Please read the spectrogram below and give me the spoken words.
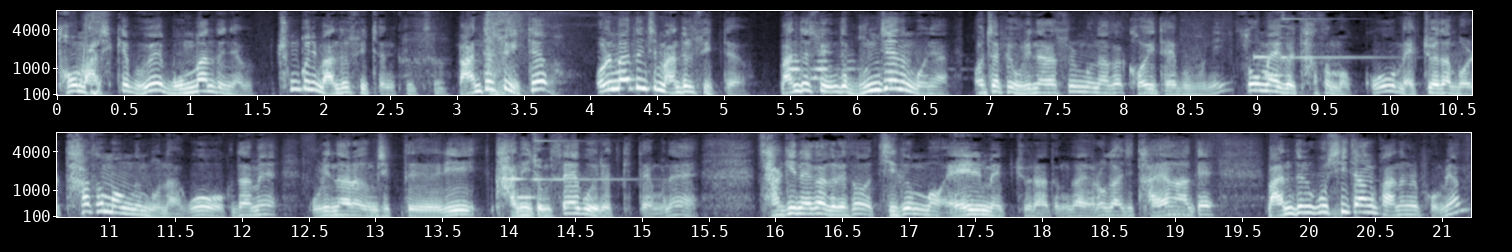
더 맛있게 왜 못 만드냐고. 충 분히 만들 수 있잖아요. 그렇죠. 만들 수 있대요. 얼마든지 만들 수 있대요. 만들 수 있는데 문제는 뭐냐. 어차피 우리나라 술 문화가 거의 대부분이 소맥을 타서 먹고 맥주에다 뭘 타서 먹는 문화고 그다음에 우리나라 음식들이 간이 좀 세고 이렇기 때문에 자기네가 그래서 지금 뭐 에일 맥주라든가 여러 가지 다양하게 만들고 시장 반응을 보면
